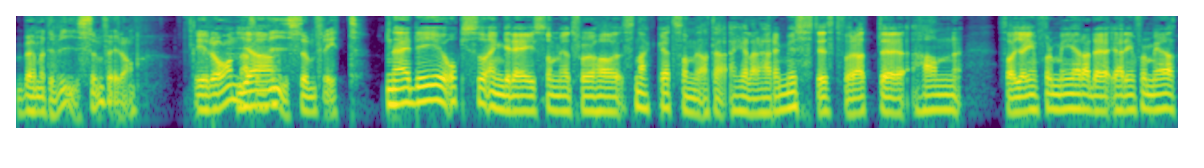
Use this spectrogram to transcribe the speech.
behöver man inte visum för Iran? Iran Ja. alltså visumfritt? Nej, det är ju också en grej som jag tror har snackats om, att det, hela det här är mystiskt för att eh, han sa, jag informerade, jag hade informerat,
